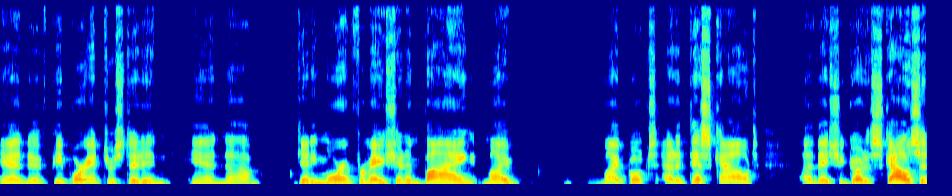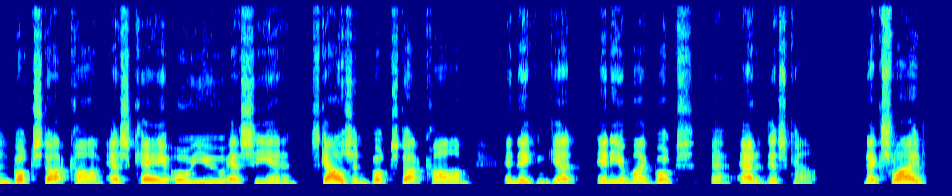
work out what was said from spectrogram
and if people are interested in in uh, getting more information and buying my my books at a discount, uh, they should go to skousenbooks.com, S K O U S E N, skousenbooks.com, and they can get any of my books at a discount. Next slide.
